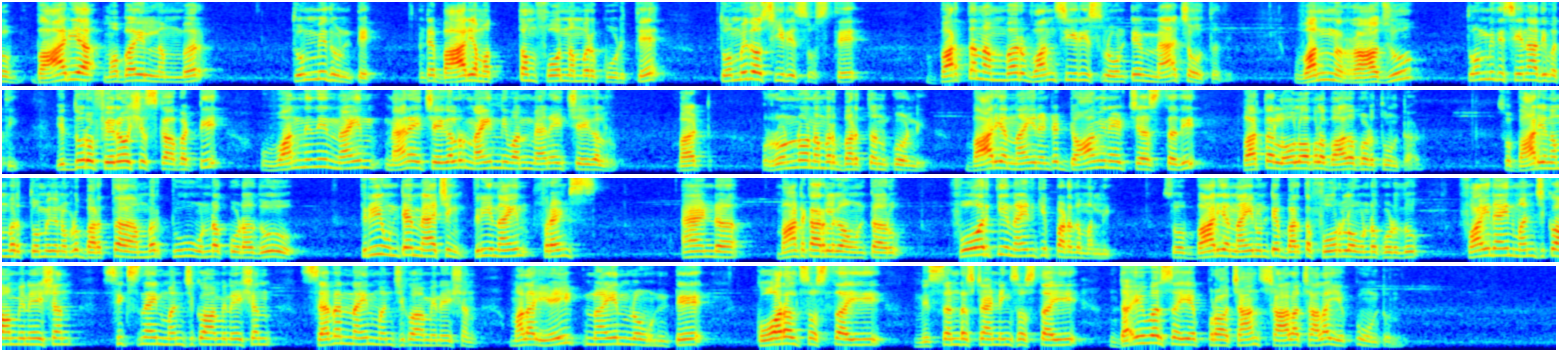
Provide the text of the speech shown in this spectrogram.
So భార్య mobile number తొమ్మిది ఉంటే అంటే భార్య మొత్తం ఫోన్ నంబర్ కూడితే తొమ్మిదో సిరీస్ వస్తే భర్త నంబర్ వన్ సిరీస్లో ఉంటే మ్యాచ్ అవుతుంది. వన్ రాజు తొమ్మిది సేనాధిపతి. ఇద్దరు ఫెరోషియస్ కాబట్టి వన్ని నైన్ మేనేజ్ చేయగలరు నైన్ని వన్ మేనేజ్ చేయగలరు. బట్ రెండో నంబర్ భర్త అనుకోండి భార్య నైన్ అంటే డామినేట్ చేస్తుంది భర్త లోపల బాధపడుతూ ఉంటాడు. సో భార్య నంబర్ తొమ్మిది ఉన్నప్పుడు భర్త నంబర్ టూ ఉండకూడదు. త్రీ ఉంటే matching. Three nine friends and uh, మాటకారులుగా ఉంటారు. ఫోర్కి నైన్కి పడదు మళ్ళీ. సో భార్య నైన్ ఉంటే భర్త ఫోర్లో ఉండకూడదు. ఫైవ్ నైన్ మంచి కాంబినేషన్. సిక్స్ నైన్ మంచి కాంబినేషన్. సెవెన్ నైన్ మంచి కాంబినేషన్. మళ్ళీ ఎయిట్ నైన్లో ఉంటే కోరల్స్ వస్తాయి మిస్అండర్స్టాండింగ్స్ వస్తాయి డైవర్స్ అయ్యే ప్రా ఛాన్స్ చాలా చాలా ఎక్కువ ఉంటుంది.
